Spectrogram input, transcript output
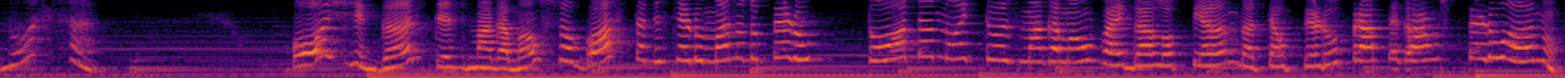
Nossa! O gigante esmagamão só gosta de ser humano do Peru. Toda noite o esmagamão vai galopeando até o Peru para pegar uns peruanos.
